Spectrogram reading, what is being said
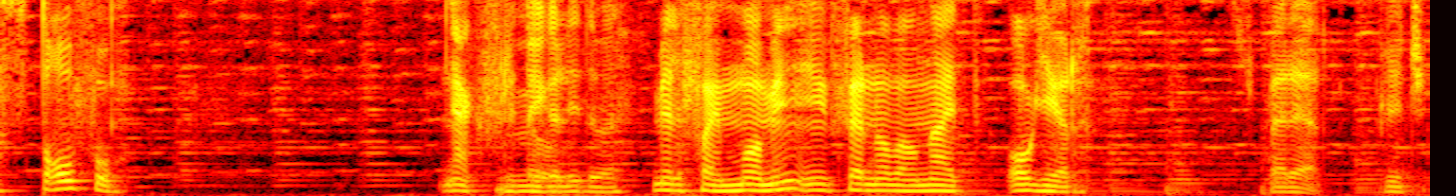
Астолфо. Някакъв ритуал. Мегалите, бе. Мелифай Моми и Infernal Night Огиер. Супер яр. Пличи.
